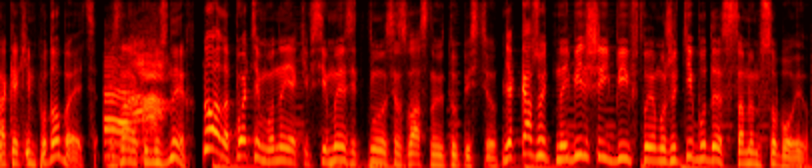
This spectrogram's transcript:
Так як їм подобається, не знаю кому з них. Ну але потім вони, як і всі ми, зіткнулися з власною тупістю. Як кажуть, найбільший бій в твоєму житті буде з самим собою.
